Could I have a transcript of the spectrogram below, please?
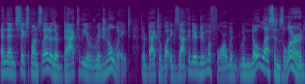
And then six months later, they're back to the original weight. They're back to what exactly they're doing before with, with no lessons learned.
